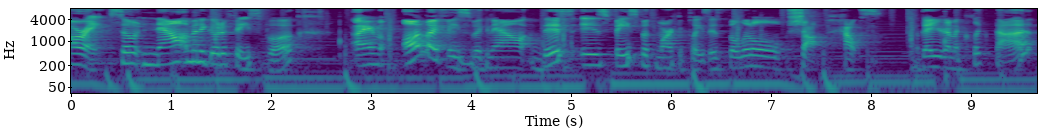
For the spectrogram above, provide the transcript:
All right, so now I'm gonna go to Facebook. I'm on my Facebook now. This is Facebook Marketplace. It's the little shop house. Okay, you're gonna click that,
